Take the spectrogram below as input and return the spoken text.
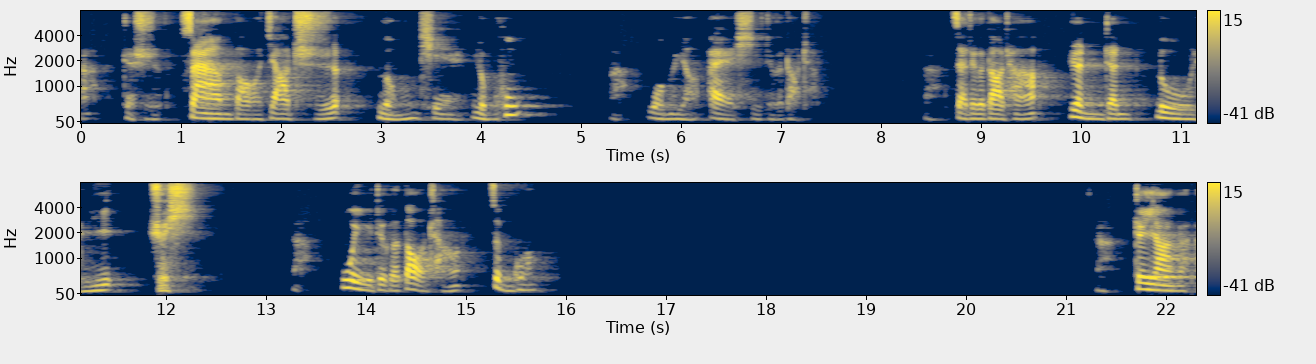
啊。这是三宝加持。龙天拥护啊！我们要爱惜这个道场啊，在这个道场认真努力学习啊，为这个道场增光这样啊，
